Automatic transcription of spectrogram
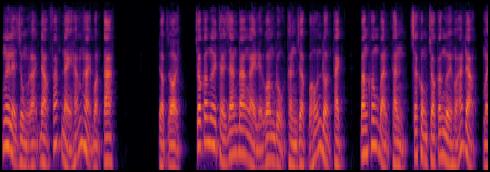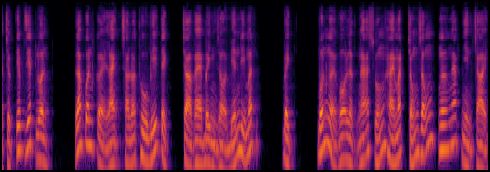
ngươi lại dùng loại đạo pháp này hãm hại bọn ta. Được rồi, cho các ngươi thời gian ba ngày để gom đủ thần dược và hỗn độn thạch, bằng không bản thần sẽ không cho các người hóa đạo mà trực tiếp giết luôn. Lão quân cười lạnh, sau đó thu bí tịch, trở về bình rồi biến đi mất. Bịch, bốn người vô lực ngã xuống hai mắt trống rỗng, ngơ ngác nhìn trời.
